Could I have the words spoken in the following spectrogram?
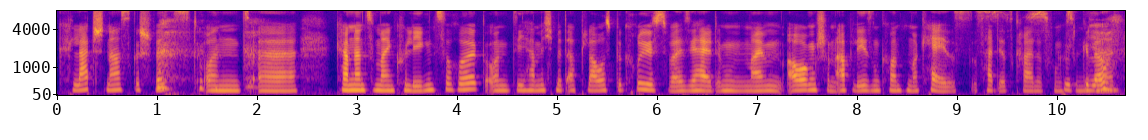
klatschnass geschwitzt und äh, kam dann zu meinen Kollegen zurück und die haben mich mit Applaus begrüßt, weil sie halt in meinen Augen schon ablesen konnten, okay, das, das hat jetzt gerade funktioniert.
